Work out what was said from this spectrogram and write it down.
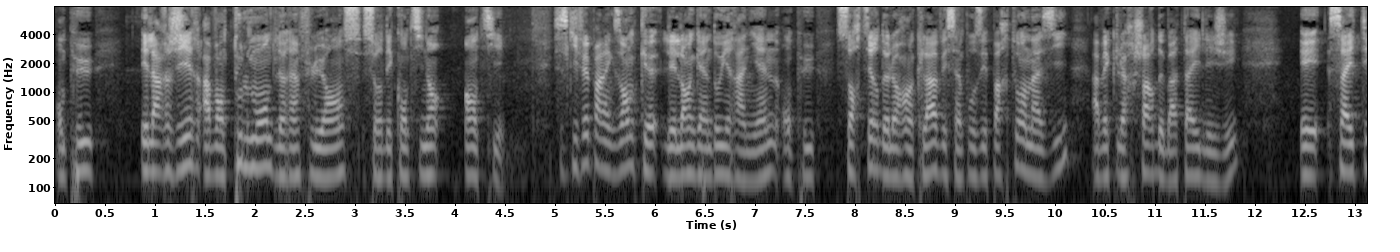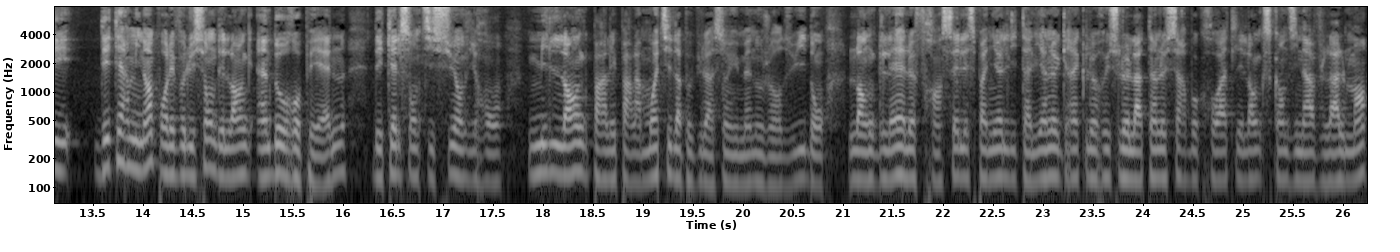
ont pu élargir avant tout le monde leur influence sur des continents entiers. C'est ce qui fait par exemple que les langues indo-iraniennes ont pu sortir de leur enclave et s'imposer partout en Asie avec leurs chars de bataille légers. Et ça a été déterminant pour l'évolution des langues indo-européennes, desquelles sont issues environ 1000 langues parlées par la moitié de la population humaine aujourd'hui, dont l'anglais, le français, l'espagnol, l'italien, le grec, le russe, le latin, le serbo-croate, les langues scandinaves, l'allemand,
